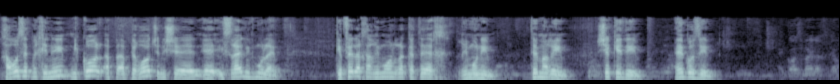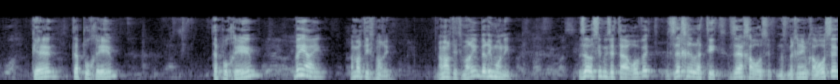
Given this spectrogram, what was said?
חרוסת מכינים מכל הפ- הפירות שישראל נדמו להם. כפלח הרימון רקתך, רימונים, תמרים, שקדים, אגוזים, כן, תפוחים, תפוחים ויין. אמרתי תמרים. אמרתי תמרים ורימונים. זה עושים מזה תערובת, זה חרלתית, זה החרוסת. אז מכינים חרוסת,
